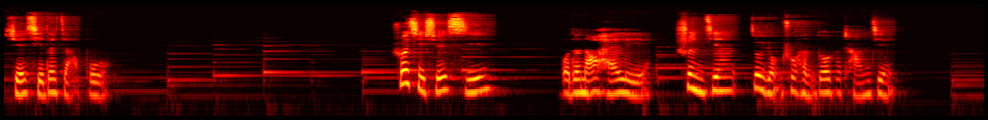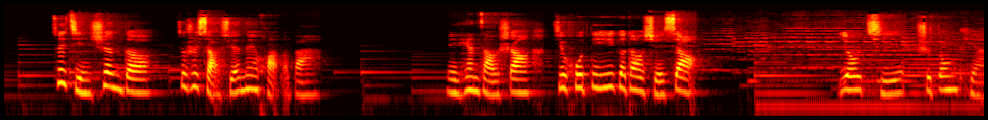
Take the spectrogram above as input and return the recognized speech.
学习的脚步。说起学习，我的脑海里瞬间就涌出很多个场景。最谨慎的就是小学那会儿了吧？每天早上几乎第一个到学校。尤其是冬天，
